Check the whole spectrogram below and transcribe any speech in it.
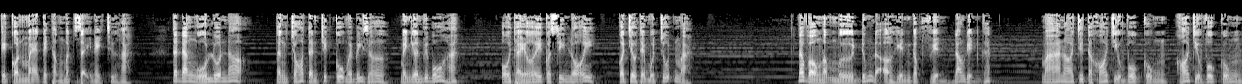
Cái con mẹ, cái thằng mất dậy này chứ hả? Ta đang ngủ luôn đó. Thằng chó tần chết cụ mày bây giờ, Mày nhơn với bố hả? Ôi thầy ơi, con xin lỗi còn trêu thầy một chút mà Nó vào ngậm mừ đúng đã ở hiền gặp phiền, Lão liền gắt Mà nó chứ ta khó chịu vô cùng, Khó chịu vô cùng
